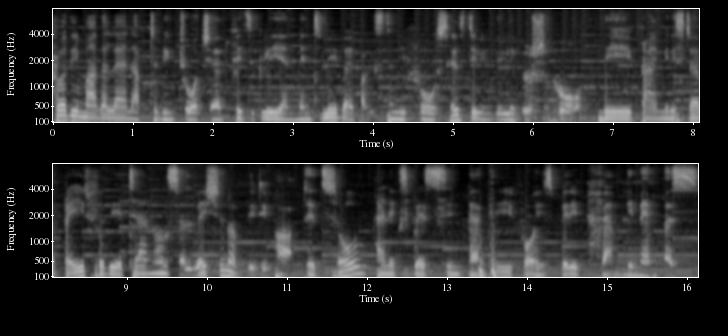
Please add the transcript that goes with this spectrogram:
for the motherland after being tortured physically and mentally by Pakistani forces during the Liberation War. The Prime Minister prayed for the eternal salvation of the departed soul and expressed sympathy for his bereaved family members.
